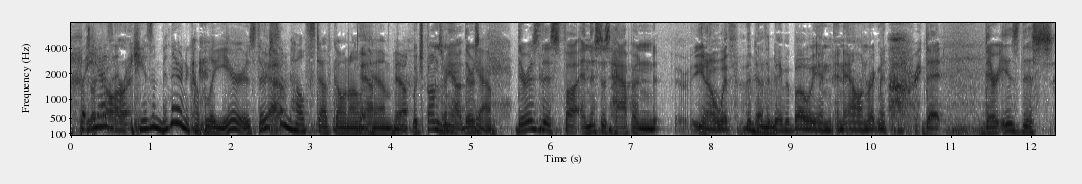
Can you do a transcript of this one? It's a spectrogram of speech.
But he like, hasn't. all right. He hasn't been there in a couple of years. There's Yeah. some health stuff going on Yeah. with him. Yeah. Which bums me out. There's Yeah. there is this thought, and this has happened, you know, with the death of David Bowie and, and Alan Rickman, that there is this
